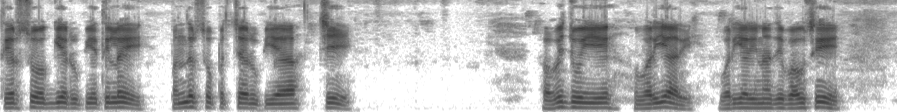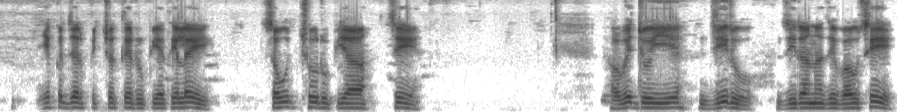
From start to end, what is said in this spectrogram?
તેરસો અગિયાર રૂપિયાથી લઈ પંદરસો પચાસ રૂપિયા છે. હવે જોઈએ વરિયાળી. વરિયાળીના જે ભાવ છે એક હજાર પિચોતેર રૂપિયાથી લઈ ચૌદસો રૂપિયા છે. હવે જોઈએ જીરું. જીરાના જે ભાવ છે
